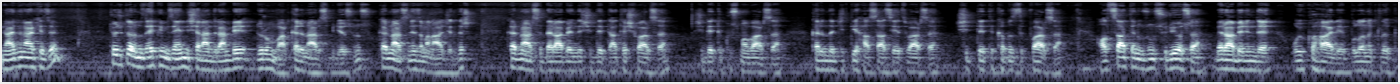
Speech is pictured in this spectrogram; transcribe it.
Günaydın herkese. Çocuklarımızda hepimizi endişelendiren bir durum var. Karın ağrısı biliyorsunuz. Karın ağrısı ne zaman acildir? Karın ağrısı beraberinde şiddetli ateş varsa, şiddetli kusma varsa, karında ciddi hassasiyet varsa, şiddetli kabızlık varsa, 6 saatten uzun sürüyorsa, beraberinde uyku hali, bulanıklık,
